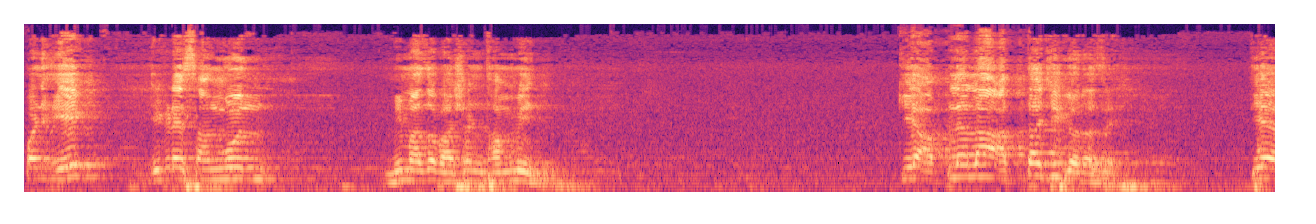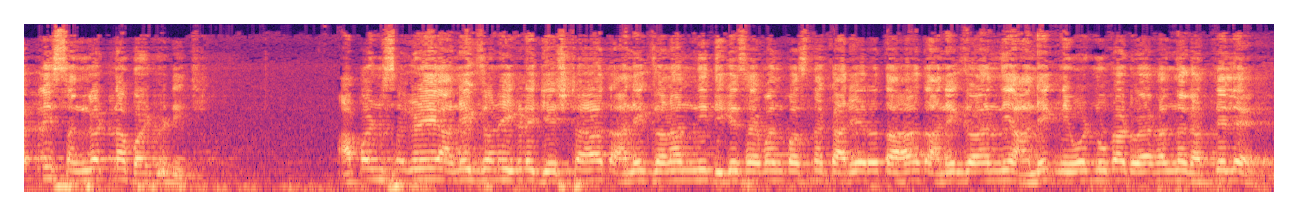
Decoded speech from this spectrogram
पण एक इकडे सांगून मी माझं भाषण थांबवीन की आपल्याला आत्ता जी गरज आहे ती आहे आपली संघटना बळकटीची आपण सगळे अनेक जण इकडे ज्येष्ठ आहात अनेक जणांनी दिघे साहेबांपासून कार्यरत आहात अनेक जणांनी अनेक निवडणुका डोळ्याखालनं घातलेल्या आहेत.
